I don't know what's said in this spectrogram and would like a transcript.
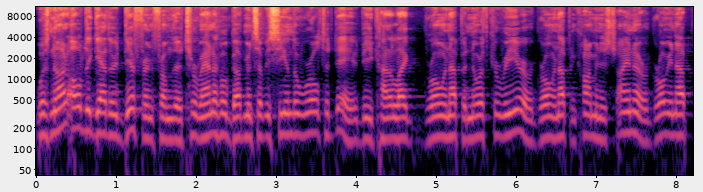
was not altogether different from the tyrannical governments that we see in the world today. It'd be kind of like growing up in North Korea or growing up in communist China or growing up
